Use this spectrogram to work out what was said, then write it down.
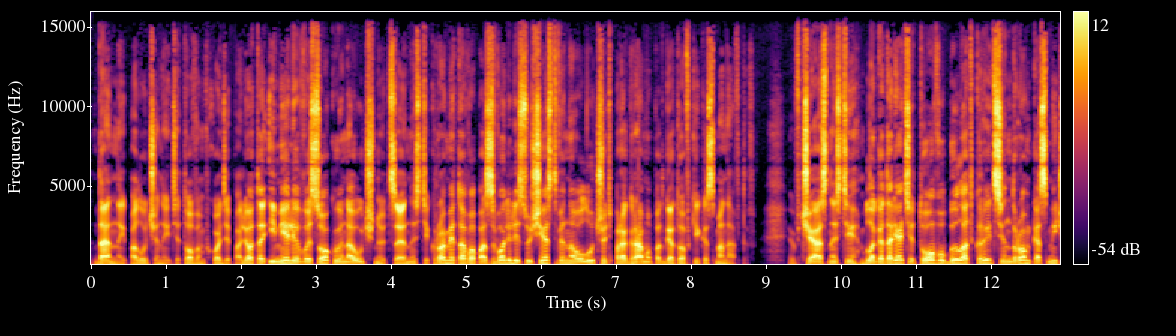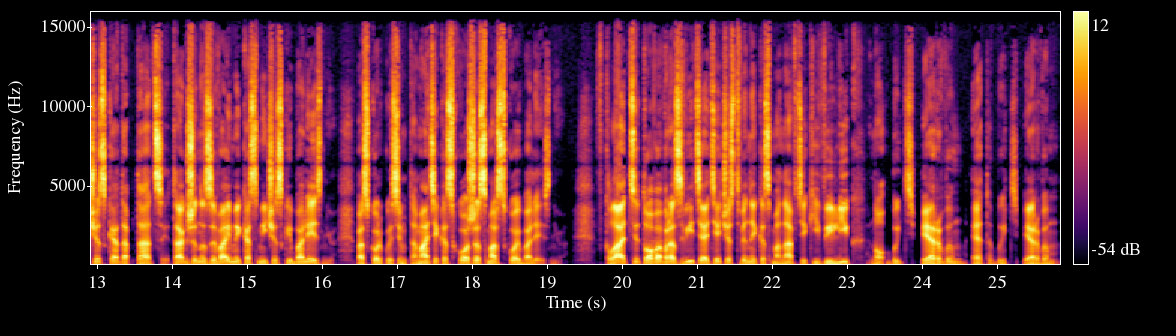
Данные, полученные Титовым в ходе полета, имели высокую научную ценность и, кроме того, позволили существенно улучшить программу подготовки космонавтов. В частности, благодаря Титову был открыт синдром космической адаптации, также называемый космической болезнью, поскольку симптоматика схожа с морской болезнью. Вклад Титова в развитие отечественной космонавтики велик, но быть первым — это быть первым.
